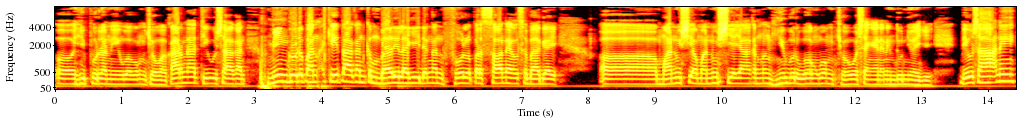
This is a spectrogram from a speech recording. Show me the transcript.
uh, hiburan nih wong Jawa karena diusahakan minggu depan kita akan kembali lagi dengan full personel sebagai uh, manusia-manusia yang akan menghibur wong-wong Jawa sing enak ning dunia iki. Nih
